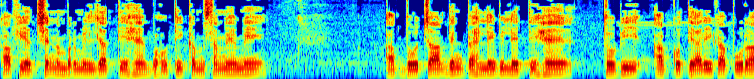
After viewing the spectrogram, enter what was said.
काफ़ी अच्छे नंबर मिल जाते हैं बहुत ही कम समय में। आप दो चार दिन पहले भी लेते हैं तो भी आपको तैयारी का पूरा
